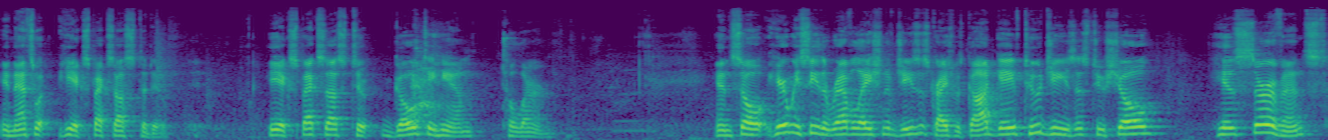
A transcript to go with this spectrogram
and that's what he expects us to do. He expects us to go to him to learn. And so here we see the revelation of Jesus Christ, which God gave to Jesus to show his servants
